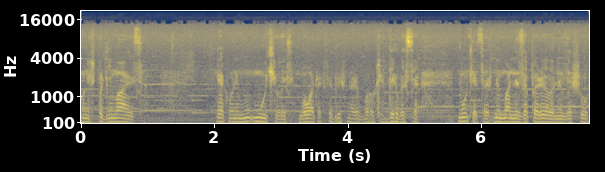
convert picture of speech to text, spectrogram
вони ж піднімаються. Як вони мучились. Бува так сидиш на рибалки, дивишся, мучаться, ж нема ні за перила, ні за що.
